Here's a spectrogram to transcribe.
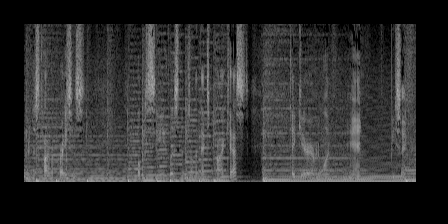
during this time of crisis. Hope to see listeners on the next podcast. Take care, everyone, and be safe.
